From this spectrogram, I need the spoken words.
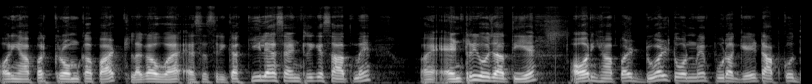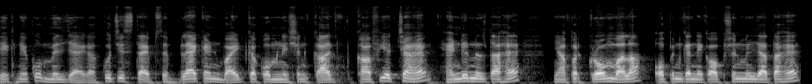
और यहाँ पर क्रोम का पार्ट लगा हुआ है एसेसरी का। कीलेस एंट्री के साथ में एंट्री हो जाती है और यहाँ पर डुअल टोन में पूरा गेट आपको देखने को मिल जाएगा। कुछ इस टाइप से। ब्लैक एंड वाइट का कॉम्बिनेशन का, काफ़ी अच्छा है। हैंडल मिलता है। यहाँ पर क्रोम वाला ओपन करने का ऑप्शन मिल जाता है।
